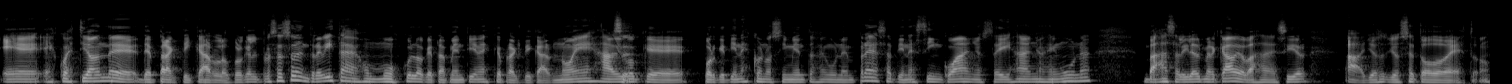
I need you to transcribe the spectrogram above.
Eh, es cuestión de, practicarlo, porque el proceso de entrevista es un músculo que también tienes que practicar. No es algo que porque tienes conocimientos en una empresa, tienes cinco años, seis años en una, vas a salir al mercado y vas a decir, ah, yo, yo sé todo de esto.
